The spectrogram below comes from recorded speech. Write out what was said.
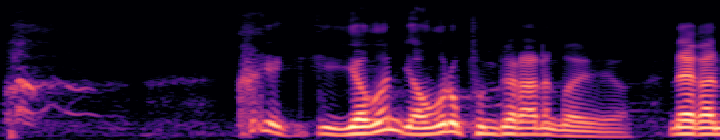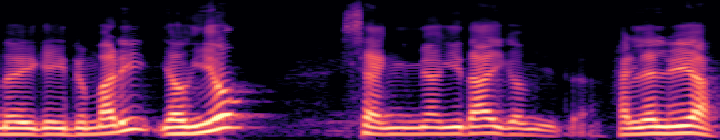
그게 영은 영으로 분별하는 거예요. 내가 너에게 이른 말이 영이요 생명이다 이겁니다. 할렐루야.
